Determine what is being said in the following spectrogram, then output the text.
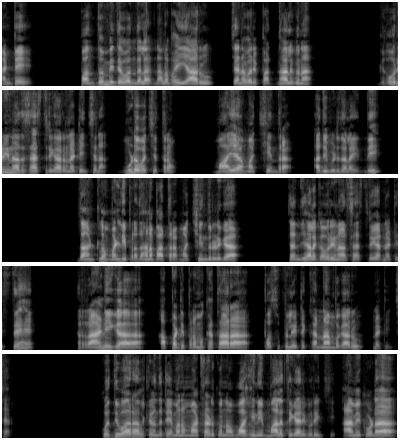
అంటే పంతొమ్మిది వందల నలభై ఆరు జనవరి పద్నాలుగున గౌరీనాథ శాస్త్రి గారు నటించిన మూడవ చిత్రం మాయా మచ్చేంద్ర అది విడుదలైంది. దాంట్లో మళ్ళీ ప్రధాన పాత్ర మచ్చేంద్రుడిగా జంధ్యాల గౌరీనాథ శాస్త్రి గారు నటిస్తే రాణిగా అప్పటి ప్రముఖ తార పసుపులేటి కన్నాంబ గారు నటించారు. కొద్ది వారాల క్రిందటే మనం మాట్లాడుకున్న వాహిని మాలతి గారి గురించి ఆమె కూడా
